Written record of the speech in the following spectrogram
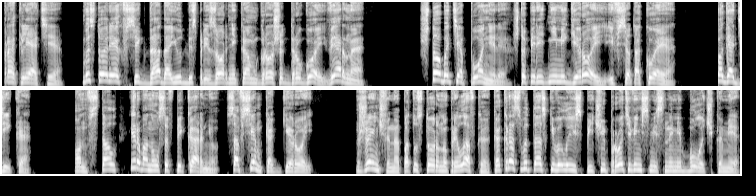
«Проклятие. В историях всегда дают беспризорникам грошек другой, верно? Чтобы те поняли, что перед ними герой и все такое. Погоди-ка. Он встал и рванулся в пекарню, совсем как герой. Женщина по ту сторону прилавка как раз вытаскивала из печи противень с мясными булочками.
